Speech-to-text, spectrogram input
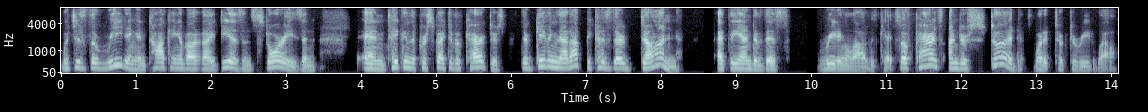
which is the reading and talking about ideas and stories and and taking the perspective of characters. They're giving that up because they're done at the end of this reading aloud with kids. So if parents understood what it took to read well,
